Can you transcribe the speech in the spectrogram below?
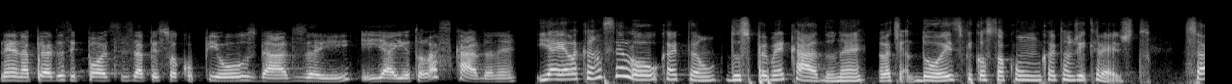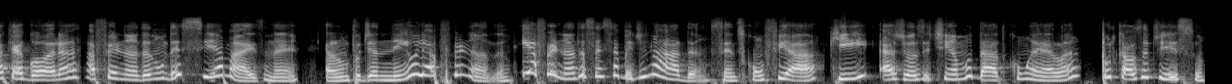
Né, na pior das hipóteses, a pessoa copiou os dados aí e aí eu tô lascada, né? E aí ela cancelou o cartão do supermercado, né? Ela tinha dois, ficou só com um cartão de crédito. Só que agora a Fernanda não descia mais, né? Ela não podia nem olhar para Fernanda. E a Fernanda sem saber de nada, sem desconfiar que a Josi tinha mudado com ela por causa disso.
